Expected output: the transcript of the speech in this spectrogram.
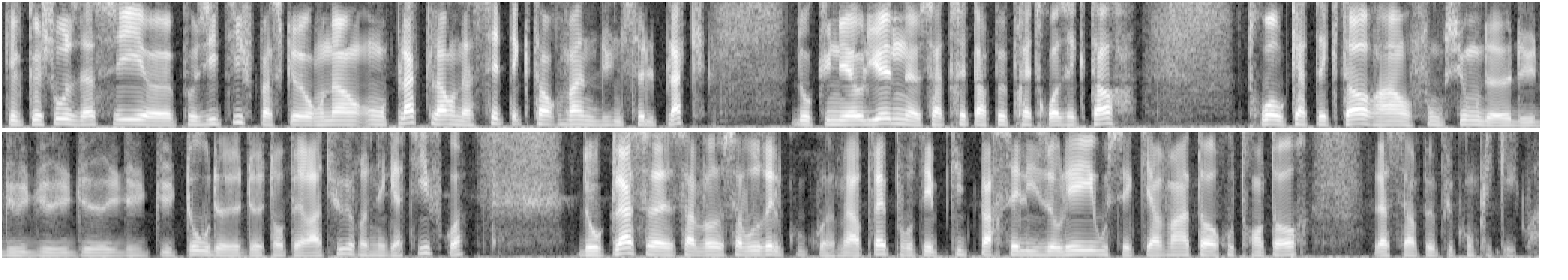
quelque chose d'assez euh, positif parce qu'on a en plaque, là, on a 7 hectares 20 d'une seule plaque. Donc une éolienne, ça traite à peu près 3 hectares. 3 ou 4 hectares hein, en fonction de- du, du- du- du- du- du taux de, de température négatif. Quoi. Donc là, ça, ça, vaut- ça vaudrait le coup. Quoi. Mais après, pour des petites parcelles isolées où c'est qu'il y a 20 heures ou 30 heures, là, c'est un peu plus compliqué. Quoi.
